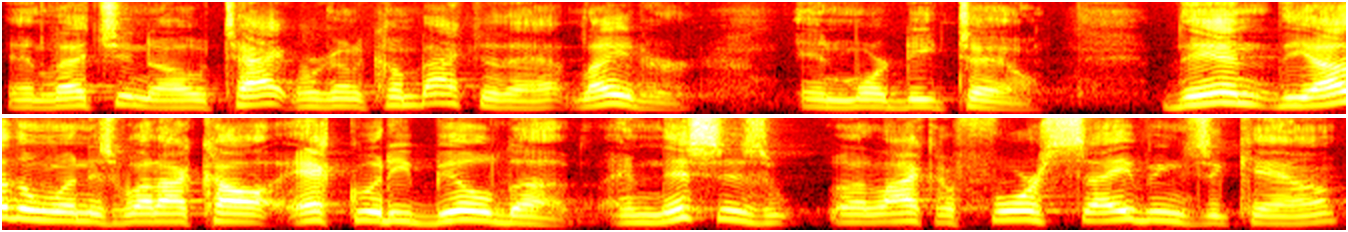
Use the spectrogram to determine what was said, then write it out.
and let you know. Tax, we're going to come back to that later in more detail. Then the other one is what I call equity buildup. And this is uh, like a forced savings account.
